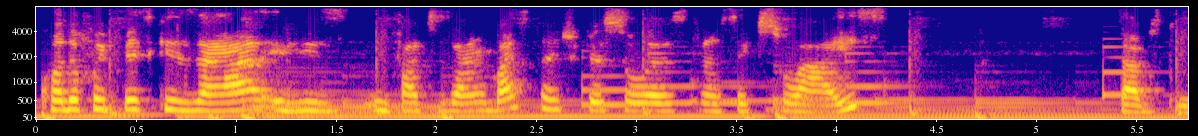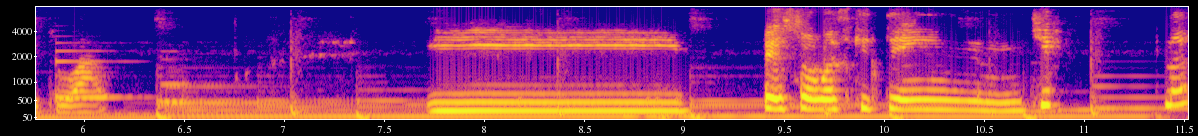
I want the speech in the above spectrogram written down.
Quando eu fui pesquisar, eles enfatizaram bastante pessoas transexuais. estava escrito lá. E pessoas que têm. que né,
